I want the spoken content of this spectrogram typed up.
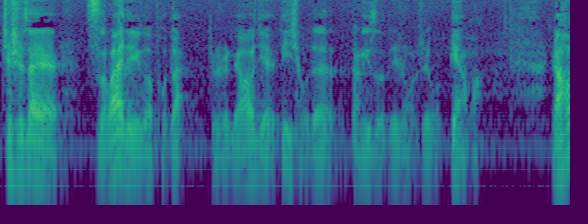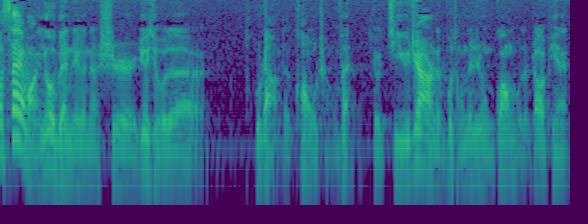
这是在紫外的一个谱段，就是了解地球的等离子的这种这种变化，然后再往右边这个呢是月球的土壤的矿物成分，就基于这样的不同的这种光谱的照片，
